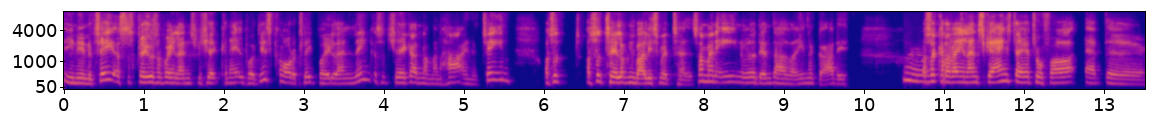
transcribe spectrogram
i en NFT, og så skrive sig på en eller anden speciel kanal på Discord, og klikke på et eller andet link, og så tjekker den, når man har NFT'en, og så, og så tæller den bare ligesom et tal. Så er man en ud af dem, der har været inde og gøre det. Mm. Og så kan der være en eller anden skæringsdato for, at øh,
